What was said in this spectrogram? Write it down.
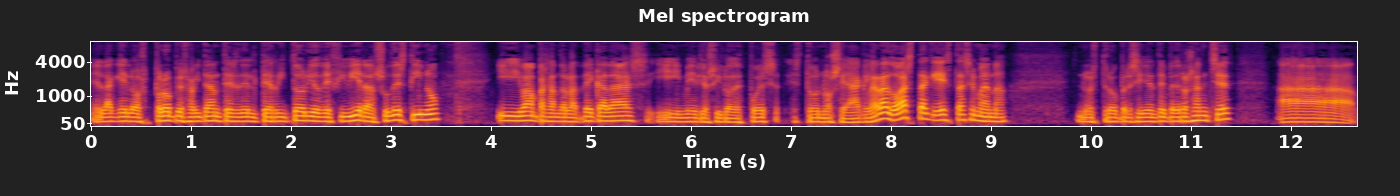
en la que los propios habitantes del territorio decidieran su destino y van pasando las décadas y medio siglo después esto no se ha aclarado hasta que esta semana nuestro presidente Pedro Sánchez ha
